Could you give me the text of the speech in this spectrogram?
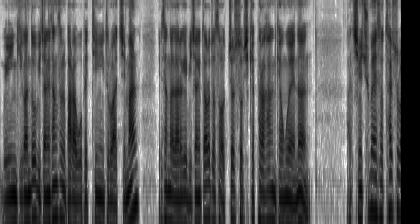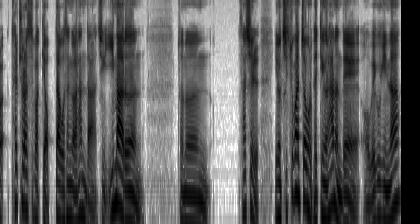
외인 기관도 미장의 상승을 바라보고 베팅이 들어왔지만 예상과 다르게 미장이 떨어져서 어쩔 수 없이 개파락한 경우에는 아침에 추매해서 탈출, 탈출할 수밖에 없다고 생각을 한다. 지금 이 말은 저는 사실 이런 지수 관점으로 베팅을 하는데 어, 외국인이나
